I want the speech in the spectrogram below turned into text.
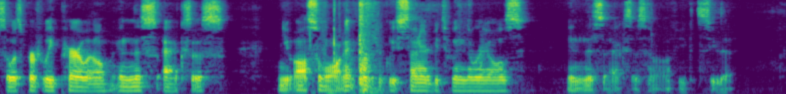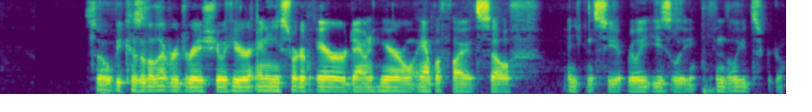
so it's perfectly parallel in this axis. You also want it perfectly centered between the rails in this axis. I don't know if you can see that. So because of the leverage ratio here, any sort of error down here will amplify itself, and you can see it really easily in the lead screw.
